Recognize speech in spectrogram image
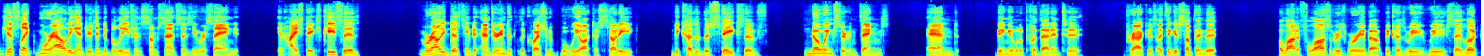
just like morality enters into belief in some sense, as you were saying, in high stakes cases, morality does seem to enter into the question of what we ought to study because of the stakes of knowing certain things and being able to put that into practice. I think it's something that a lot of philosophers worry about because we, we say, look,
